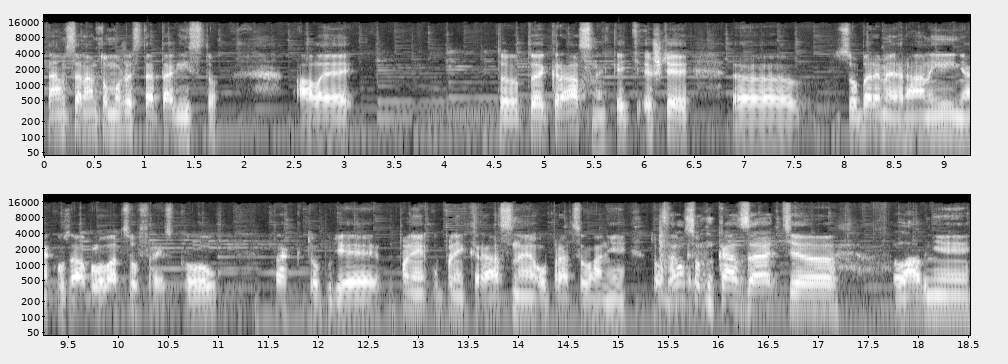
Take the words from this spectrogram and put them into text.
tam sa nám to môže stať takisto. Ale to, to je krásne. Keď ešte e, zoberieme hrany nejakou zaoblovacou freskou, tak to bude úplne, úplne krásne opracovanie toho Chcel materiálu. som ukázať e, hlavne e,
